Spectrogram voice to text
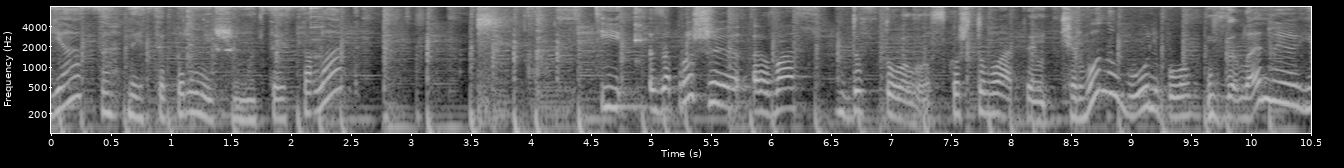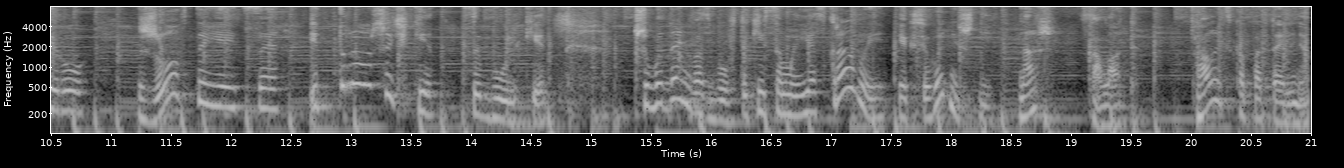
м'ясо. Дивіться, перемішуємо цей салат. І запрошую е, вас до столу скуштувати червону бульбу, зелений огірок, жовте яйце і трошечки цибульки. Щоб день вас був такий самий яскравий, як сьогоднішній наш салат. Галицька пательня.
